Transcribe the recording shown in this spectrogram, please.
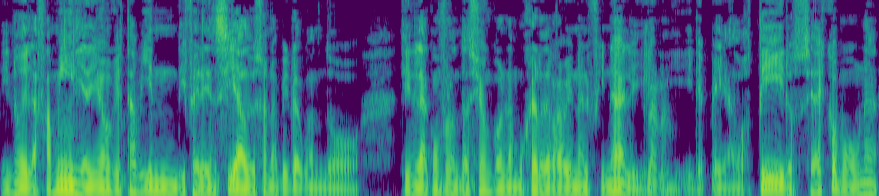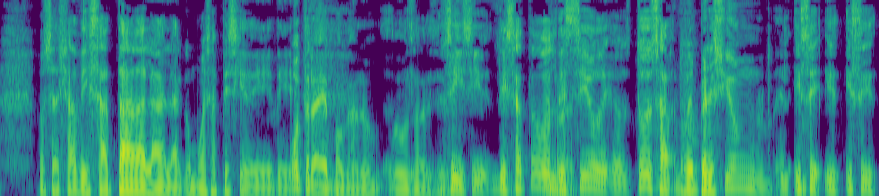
y no de la familia, digamos, que está bien diferenciado eso en la película cuando tiene la confrontación con la mujer de Ravena al final y, Claro. y- y le pega dos tiros. O sea, es como una, o sea, ya desatada la, la como esa especie de, de- Otra época, ¿no? Vamos a decir. Sí, sí, desatado el Otra deseo de toda esa represión, ese, e- ese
